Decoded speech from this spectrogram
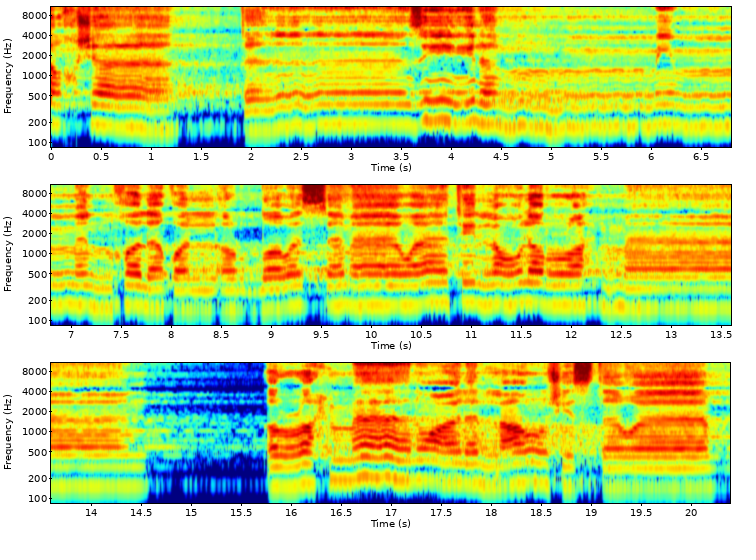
يخشى تنزيلا ممن خلق الأرض والسماوات العلى الرحمن. الرحمن على العرش استوى.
